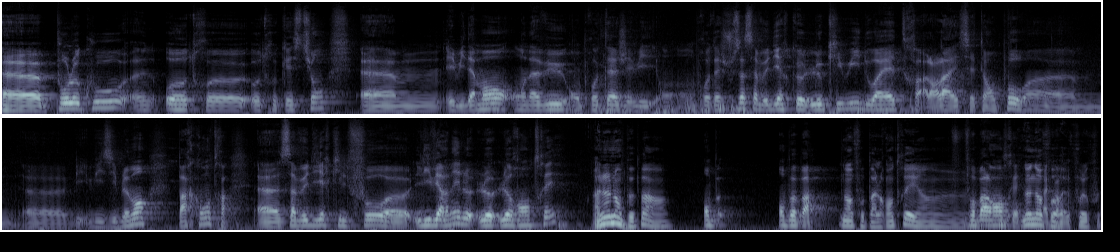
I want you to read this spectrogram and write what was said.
Euh, pour le coup, euh, autre, euh, autre question. évidemment, on a vu, on protège, on, protège tout ça. Ça veut dire que le kiwi doit être. Alors là, c'était en pot, hein, visiblement. Par contre, ça veut dire qu'il faut l'hiverner, le, rentrer? Ah non, non, on peut pas. Hein. On peut. On peut pas? Non, faut pas le rentrer. Hein. Faut pas le rentrer. Non, non, faut, faut,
